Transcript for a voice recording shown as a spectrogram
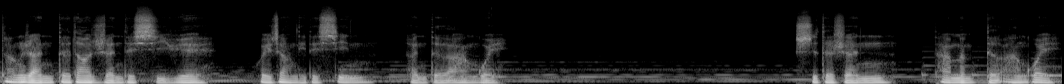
当然，得到人的喜悦会让你的心很得安慰，使得人他们得安慰，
